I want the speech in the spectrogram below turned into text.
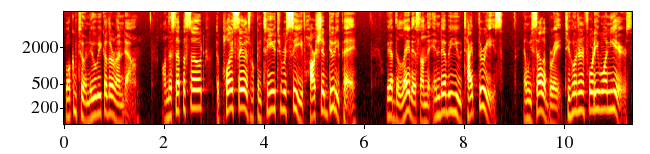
Welcome to a new week of the Rundown. On this episode, deployed sailors will continue to receive hardship duty pay. We have the latest on the NWU Type 3s, and we celebrate 241 years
